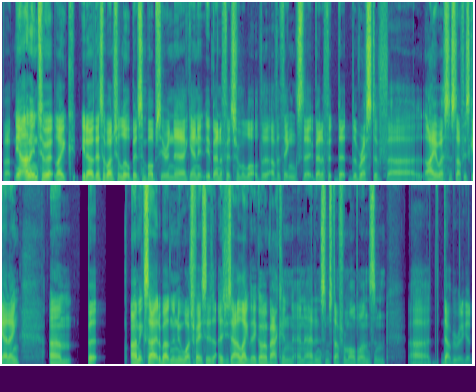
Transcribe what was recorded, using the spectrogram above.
But yeah, I'm into it. Like, you know, there's a bunch of little bits and bobs here and there. Again, it, it benefits from a lot of the other things that benefit that the rest of uh, iOS and stuff is getting. Um, but I'm excited about the new watch faces. As you say, I like they're going back and, and adding some stuff from old ones, and uh, that would be really good.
